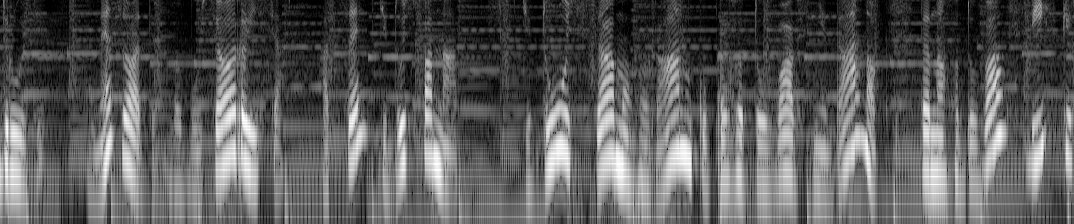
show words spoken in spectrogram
друзі! Мене звати бабуся Орися, а це дідусь Панас. Дідусь з самого ранку приготував сніданок та нагодував свійських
